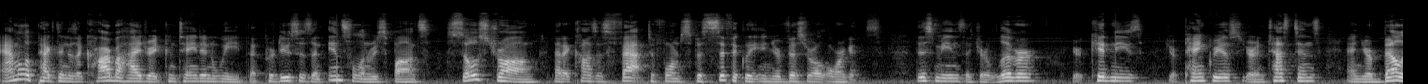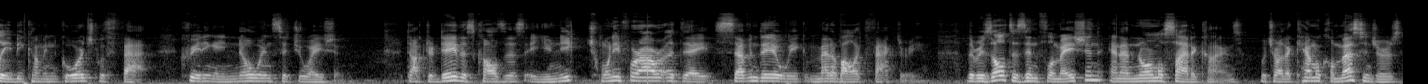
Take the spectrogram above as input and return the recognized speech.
Amylopectin is a carbohydrate contained in wheat that produces an insulin response so strong that it causes fat to form specifically in your visceral organs. This means that your liver, your kidneys, your pancreas, your intestines, and your belly become engorged with fat, creating a no-win situation. Dr. Davis calls this a unique 24 hour a day, 7 day a week metabolic factory. The result is inflammation and abnormal cytokines, which are the chemical messengers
